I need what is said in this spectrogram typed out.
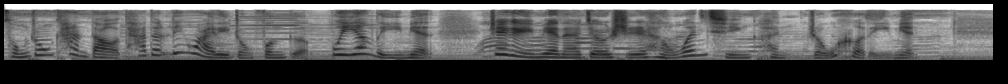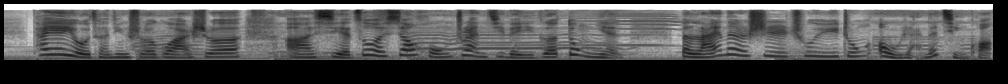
从中看到他的另外的一种风格，不一样的一面。这个一面呢，就是很温情、很柔和的一面。他也有曾经说过啊，说啊，写作萧红传记的一个动念，本来呢是出于一种偶然的情况，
